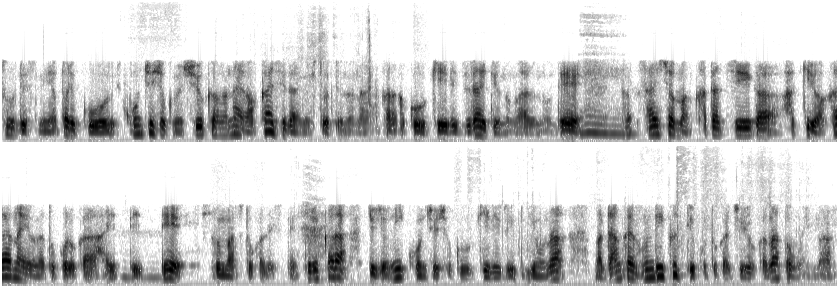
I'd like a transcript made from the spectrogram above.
そうですね、やっぱりこう昆虫食の習慣がない若い世代の人っていうのはなかなかこう受け入れづらいというのがあるので、えー、最初はまあ形がはっきりわからないようなところから入っていって、粉末とかですね、それから徐々に昆虫食を受け入れるような、まあ、段階を踏んでいくっていうことが重要かなと思います。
